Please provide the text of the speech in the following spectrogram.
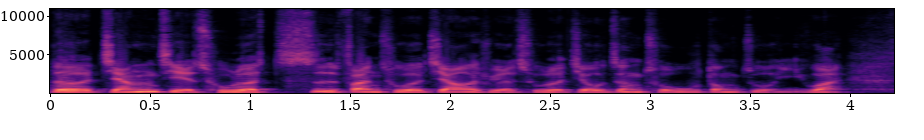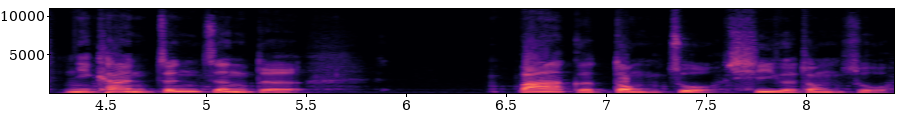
了讲解，除了示范，除了教学，除了纠正错误动作以外，你看真正的八个动作、七个动作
